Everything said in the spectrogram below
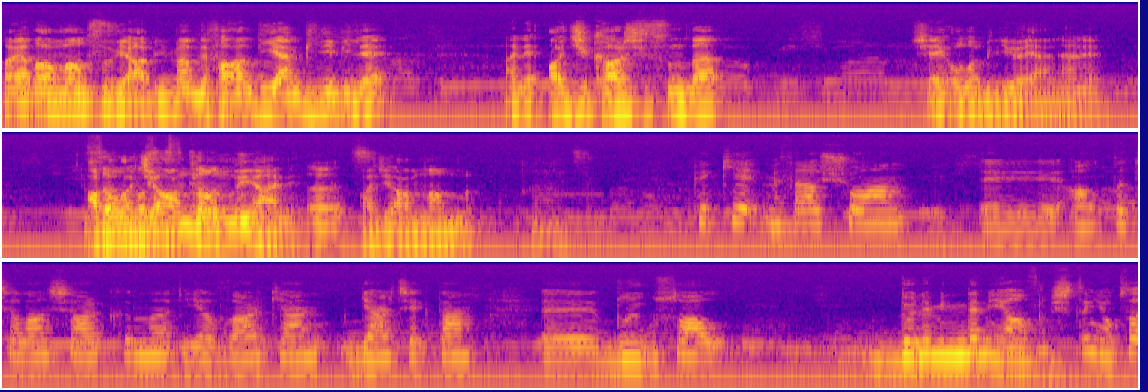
hayat anlamsız ya bilmem ne falan diyen biri bile hani acı karşısında şey olabiliyor yani hani abi acı kalıp- anlamlı yani. Evet. Acı anlamlı. evet. Peki mesela şu an e, altta çalan şarkını yazarken gerçekten e, duygusal döneminde mi yazmıştın yoksa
